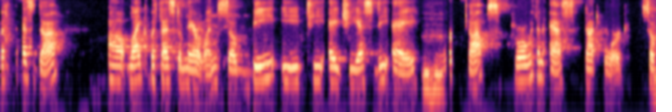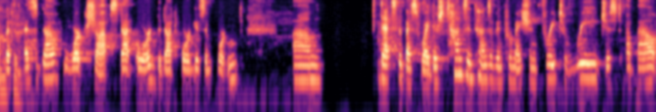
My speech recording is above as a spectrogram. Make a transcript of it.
Bethesda, uh, like Bethesda, Maryland. So B E T H E S D A hmm workshops, plural with an S, dot org. So Okay. Bethesda workshops.org. The dot org is important. Um, that's the best way. There's tons and tons of information free to read just about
